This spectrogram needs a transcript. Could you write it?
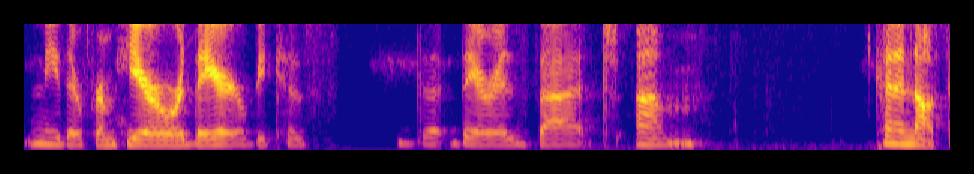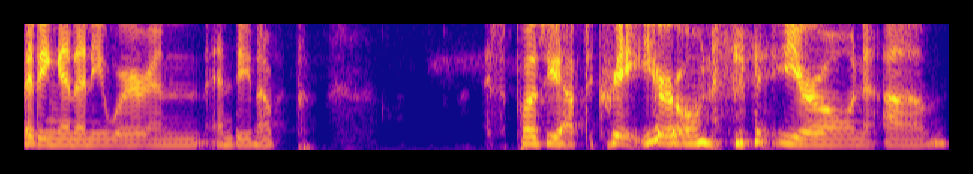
neither from here or there because the, there is that um, kind of not fitting in anywhere and ending up. I suppose you have to create your own your own um,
